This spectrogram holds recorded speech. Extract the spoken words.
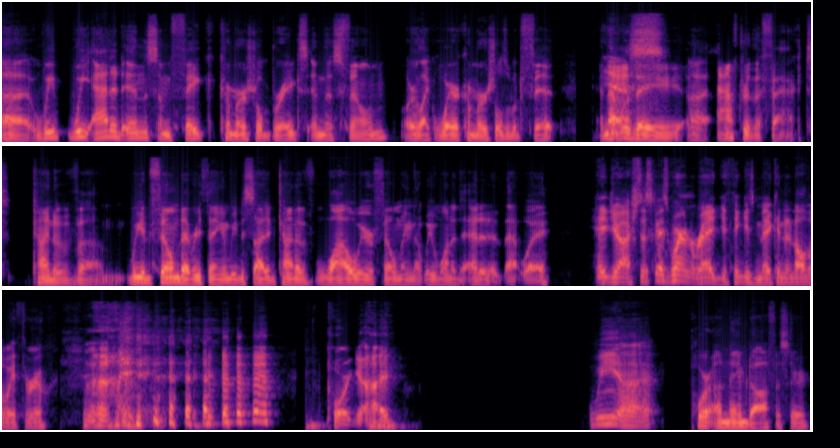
uh we we added in some fake commercial breaks in this film or like where commercials would fit and that was a uh, after the fact kind of um we had filmed everything and we decided kind of while we were filming that we wanted to edit it that way Hey Josh, this guy's wearing red. You think he's making it all the way through? Poor guy. we uh poor unnamed officer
